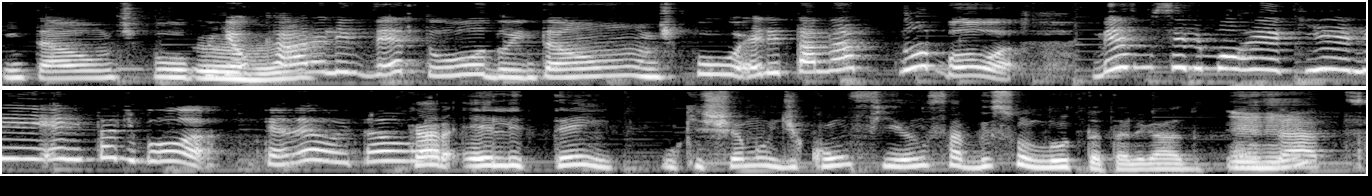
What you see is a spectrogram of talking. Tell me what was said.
Então, tipo, porque Uhum. o cara ele vê tudo, então, tipo, ele tá na, numa boa. Mesmo se ele morrer aqui, ele, ele tá de boa, entendeu? Então, Cara, ele tem o que chamam de confiança absoluta, tá ligado? Uhum. exato.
